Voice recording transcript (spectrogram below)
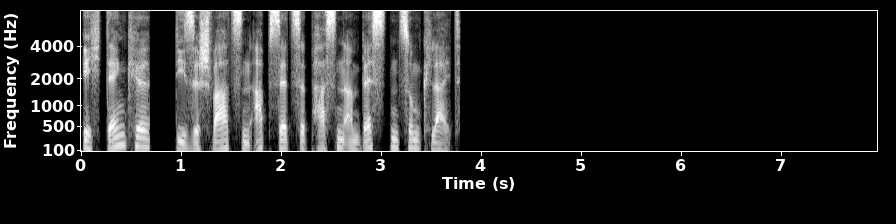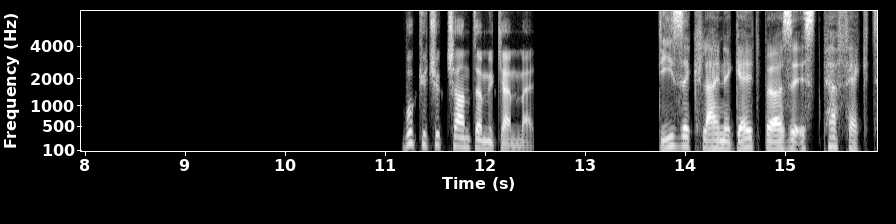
Ich denke, diese schwarzen Absätze passen am besten zum Kleid. Bu küçük çanta mükemmel. Diese kleine Geldbörse ist perfekt.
